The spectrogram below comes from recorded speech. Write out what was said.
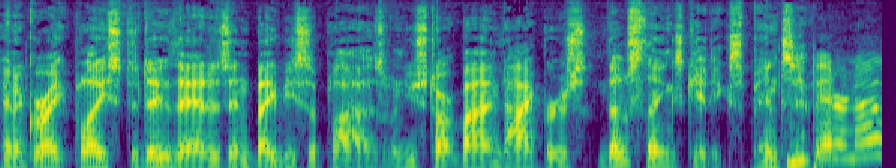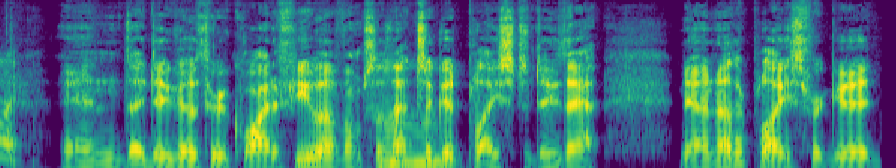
And a great place to do that is in baby supplies. When you start buying diapers, those things get expensive. You better know it. And they do go through quite a few of them. So mm-hmm. that's a good place to do that. Now, another place for good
